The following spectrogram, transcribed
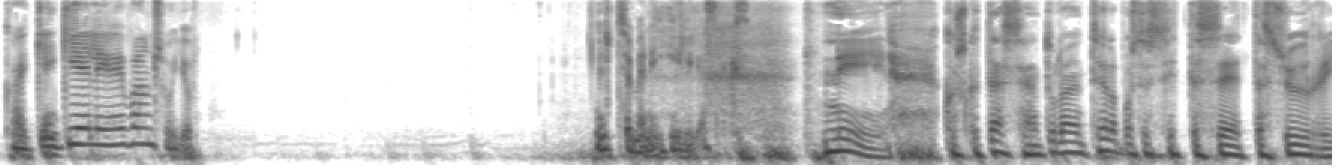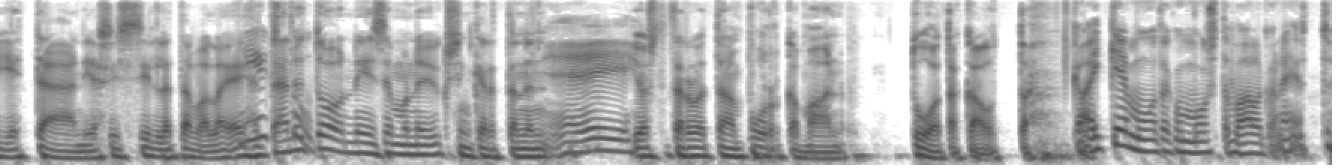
kaikkien kieli ei vaan suju. Nyt se meni hiljaiseksi. Niin, koska tässähän tulee nyt helposti sitten se, että syrjitään ja siis sillä tavalla. Eihän Eikö tämä tuu? nyt ole niin semmoinen yksinkertainen, Ei. jos tätä ruvetaan purkamaan tuota kautta. Kaikkea muuta kuin musta-valkoinen juttu.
